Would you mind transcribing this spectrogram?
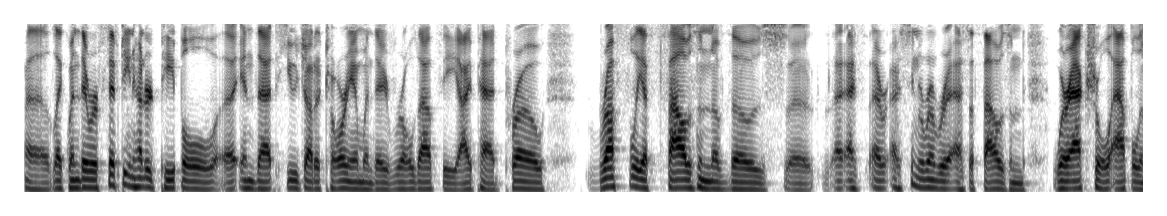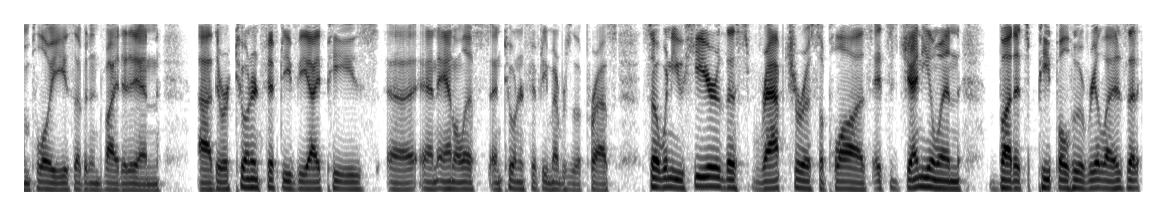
uh, like when there were 1500 people uh, in that huge auditorium when they rolled out the ipad pro roughly a thousand of those uh, I, I, I, seem to remember it as a thousand were actual apple employees that have been invited in uh, there were 250 VIPs uh, and analysts and 250 members of the press. So when you hear this rapturous applause, it's genuine, but it's people who realize that,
